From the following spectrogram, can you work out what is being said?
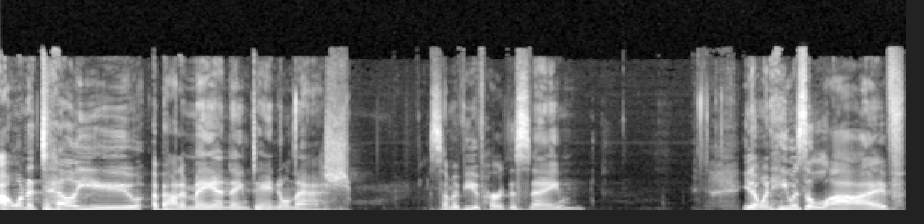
I want to tell you about a man named Daniel Nash. Some of you have heard this name. You know, when he was alive,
